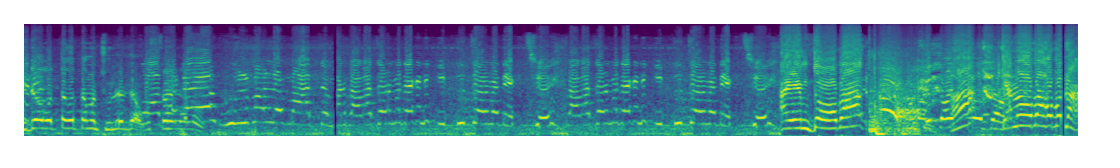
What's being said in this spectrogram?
ভিডিও করতে করতে আমার চুলের যে অবস্থা হয়ে গেল। ভুল বললে মার জন্ম আর বাবার জন্ম দেখেনি কিট্টুর জন্ম দেখছে। বাবার জন্ম দেখেনি কিট্টুর জন্ম দেখছে। আই এম তো অবাক। হ্যাঁ? কেন অবাক হবে না?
